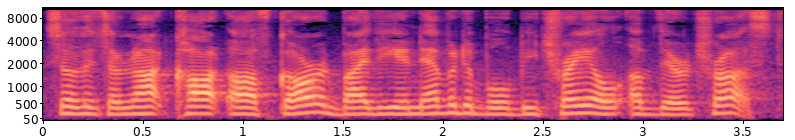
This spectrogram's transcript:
so that they're not caught off guard by the inevitable betrayal of their trust.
